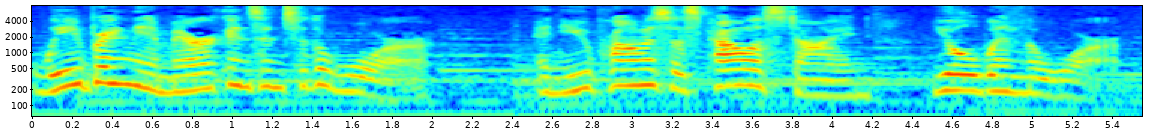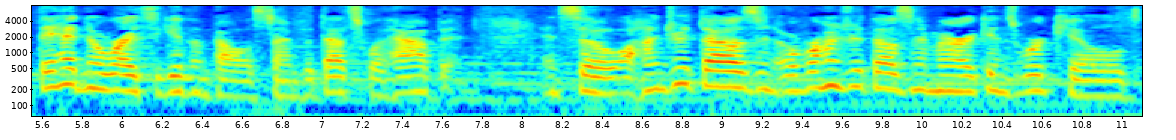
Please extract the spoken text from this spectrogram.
we bring the Americans into the war and you promise us Palestine, you'll win the war. They had no right to give them Palestine, but that's what happened. And so 100,000, over 100,000 Americans were killed,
